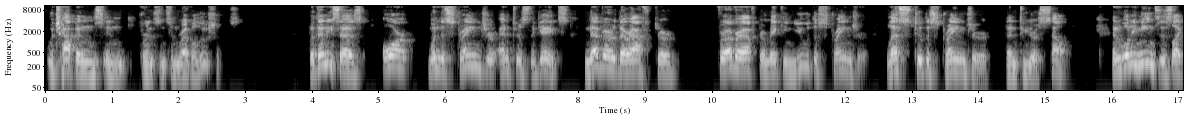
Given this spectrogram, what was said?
which happens in, for instance, in revolutions. But then he says, or when the stranger enters the gates, never thereafter, forever after making you the stranger, less to the stranger than to yourself. And what he means is like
